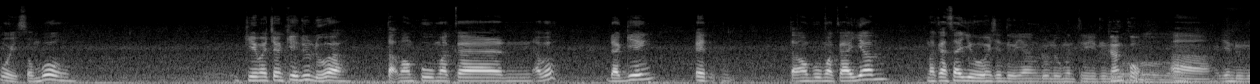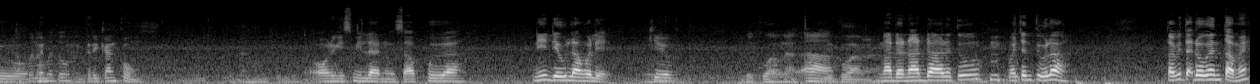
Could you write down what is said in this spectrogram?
Oi sombong. Kes macam kes dulu lah. Tak mampu makan Apa? Daging. Eh Tak mampu makan ayam. Makan sayur macam tu Yang dulu menteri dulu. Kangkung? Oh. Ah, Yang dulu. Apa nama tu? menteri kangkung. Orang Negeri Sembilan tu Siapa lah. Ni dia ulang balik. Kira Lebih kurang lah. Ah, Lebih kurang lah. Nada-nada dia tu Macam tu lah. Tapi tak ada orang entam eh?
